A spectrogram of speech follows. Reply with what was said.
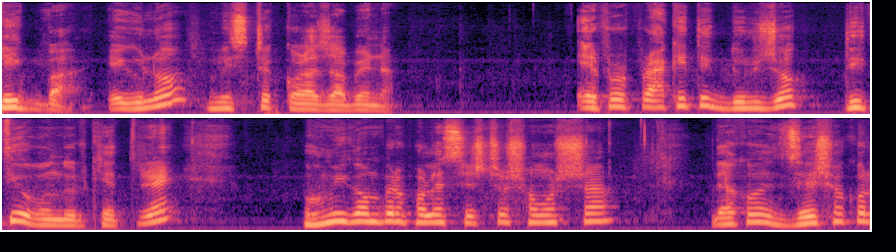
লিখবা। এগুলো মিস্টেক করা যাবে না। এরপর প্রাকৃতিক দুর্যোগ, দ্বিতীয় বন্ধুর ক্ষেত্রে ভূমিকম্পের ফলে সৃষ্ট সমস্যা। দেখো, যে সকল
